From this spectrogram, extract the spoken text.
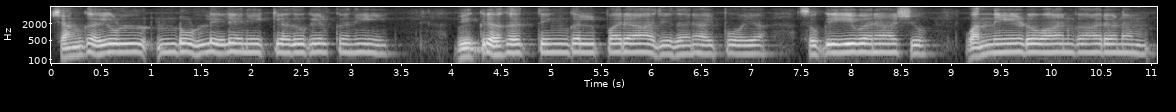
ശങ്കയുണ്ടുള്ളിലെനിക്കതു കേൾക്ക നീ. വിഗ്രഹത്തിങ്കൽ പരാജിതനായിപ്പോയ സുഗ്രീവനാശു വന്നിടുവാൻ കാരണം.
